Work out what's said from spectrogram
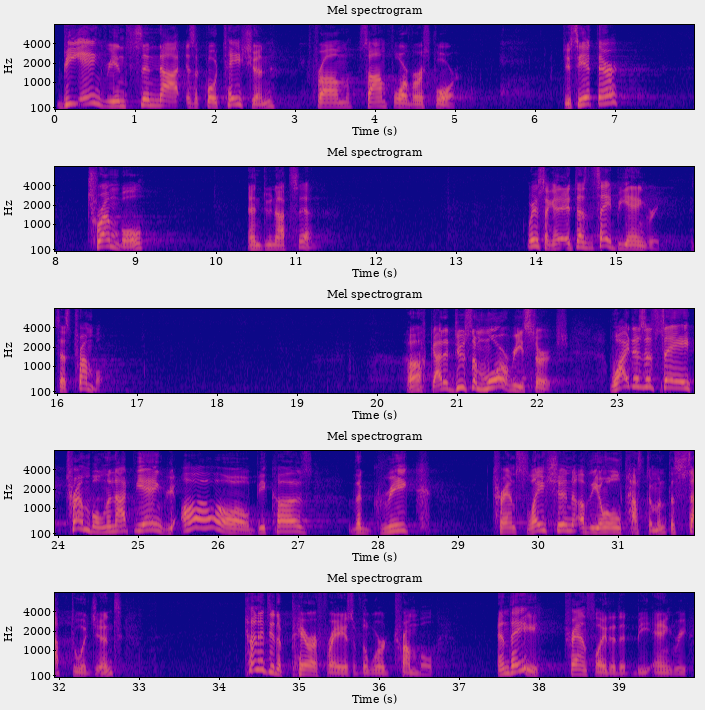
Be angry and sin not is a quotation from Psalm 4, verse 4. Do you see it there? Tremble and do not sin. Wait a second, it doesn't say be angry, it says tremble. Oh, got to do some more research. Why does it say tremble and not be angry? Oh, because the Greek translation of the Old Testament, the Septuagint, kind of did a paraphrase of the word tremble, and they translated it be angry.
